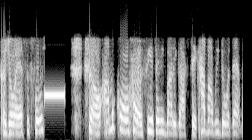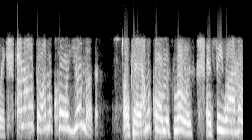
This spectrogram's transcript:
because your ass is full of. Shit. So I'm gonna call her, see if anybody got sick. How about we do it that way? And also, I'm gonna call your mother. Okay, I'm gonna call Miss Lois and see why her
